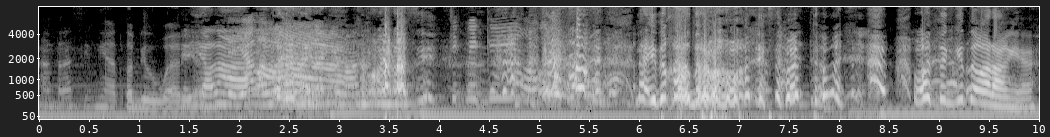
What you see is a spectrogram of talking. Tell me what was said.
antara sini atau di luar ya cik mikir nah itu karakter Mawat ya sebetulnya. Waktu gitu orangnya.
